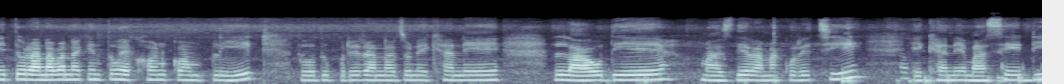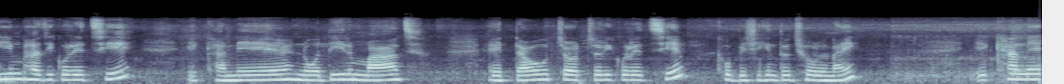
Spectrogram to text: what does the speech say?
এই তো রান্নাবান্না কিন্তু এখন কমপ্লিট। তো দুপুরে রান্নার জন্য এখানে লাউ দিয়ে, মাছ দিয়ে রান্না করেছি। এখানে মাছের ডিম ভাজি করেছি। এখানে নদীর মাছ, এটাও চচ্চড়ি করেছি। খুব বেশি কিন্তু ঝোল নাই। এখানে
